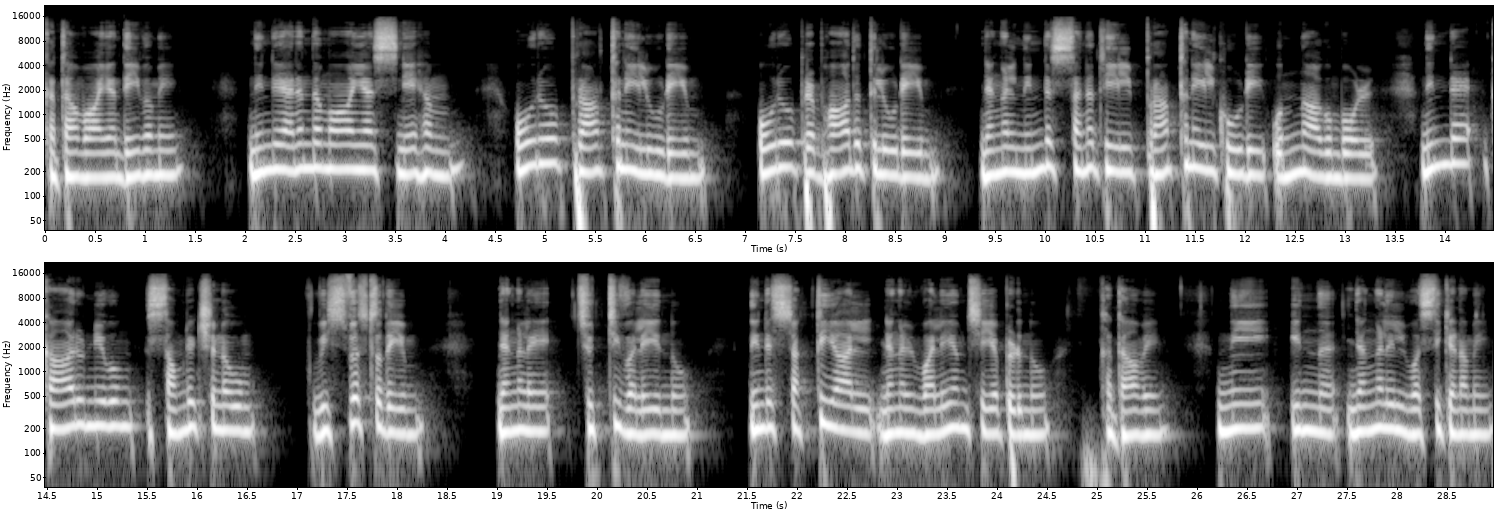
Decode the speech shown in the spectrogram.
കഥാവായ ദൈവമേ നിന്റെ അനന്തമായ സ്നേഹം ഓരോ പ്രാർത്ഥനയിലൂടെയും ഓരോ പ്രഭാതത്തിലൂടെയും ഞങ്ങൾ നിന്റെ സന്നദ്ധിയിൽ പ്രാർത്ഥനയിൽ കൂടി ഒന്നാകുമ്പോൾ നിന്റെ കാരുണ്യവും സംരക്ഷണവും വിശ്വസ്തതയും ഞങ്ങളെ ചുറ്റി വലയുന്നു. നിന്റെ ശക്തിയാൽ ഞങ്ങൾ വലയം ചെയ്യപ്പെടുന്നു. കഥാവെ നീ ഇന്ന് ഞങ്ങളിൽ വസിക്കണമേ.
